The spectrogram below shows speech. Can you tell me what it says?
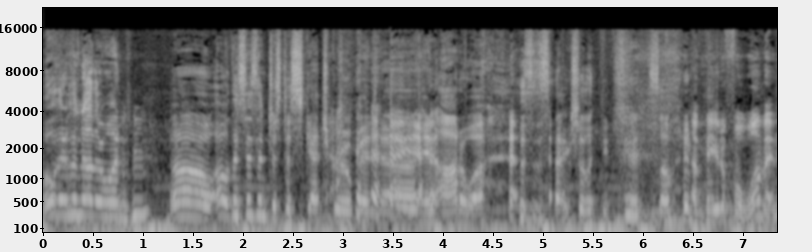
Oh, there's another one. Mm-hmm. Oh, oh, this isn't just a sketch group in uh, in Ottawa. this is actually someone. A beautiful woman.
